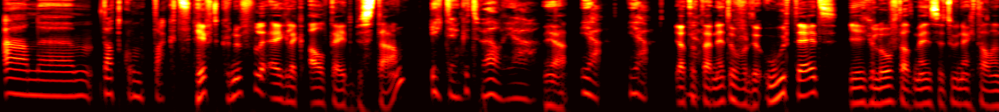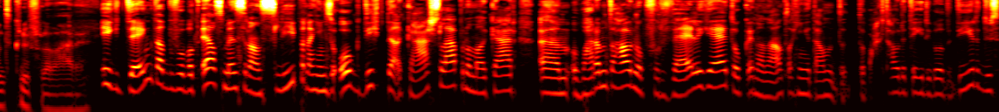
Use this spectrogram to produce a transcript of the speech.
aan uh, dat contact. Heeft knuffelen eigenlijk altijd bestaan? Ik denk het wel, ja. Ja. Ja, ja. Je had het daarnet over de oertijd. Je gelooft dat mensen toen echt al aan het knuffelen waren. Ik denk dat bijvoorbeeld als mensen dan sliepen, dan gingen ze ook dicht bij elkaar slapen om elkaar ehm, warm te houden, ook voor veiligheid. Ook, en een aantal gingen dan de, de wacht houden tegen de wilde dieren. Dus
